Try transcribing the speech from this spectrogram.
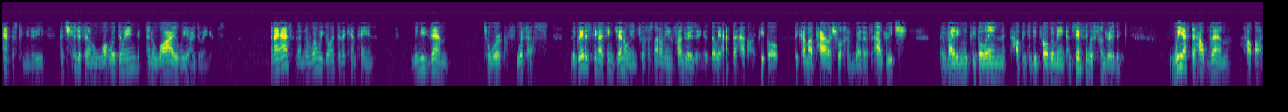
campus community, and shared with them what we're doing and why we are doing it. And I asked them that when we go into the campaign, we need them to work with us. The greatest thing I think generally in shluchas, not only in fundraising, is that we have to have our people become our para shluchim, whether it's outreach, inviting new people in, helping to do programming, and same thing with fundraising. We have to help them help us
